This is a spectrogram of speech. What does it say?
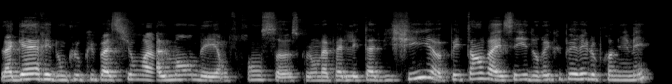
la guerre et donc l'occupation allemande et en France, euh, ce que l'on appelle l'État de Vichy, euh, Pétain va essayer de récupérer le 1er mai,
